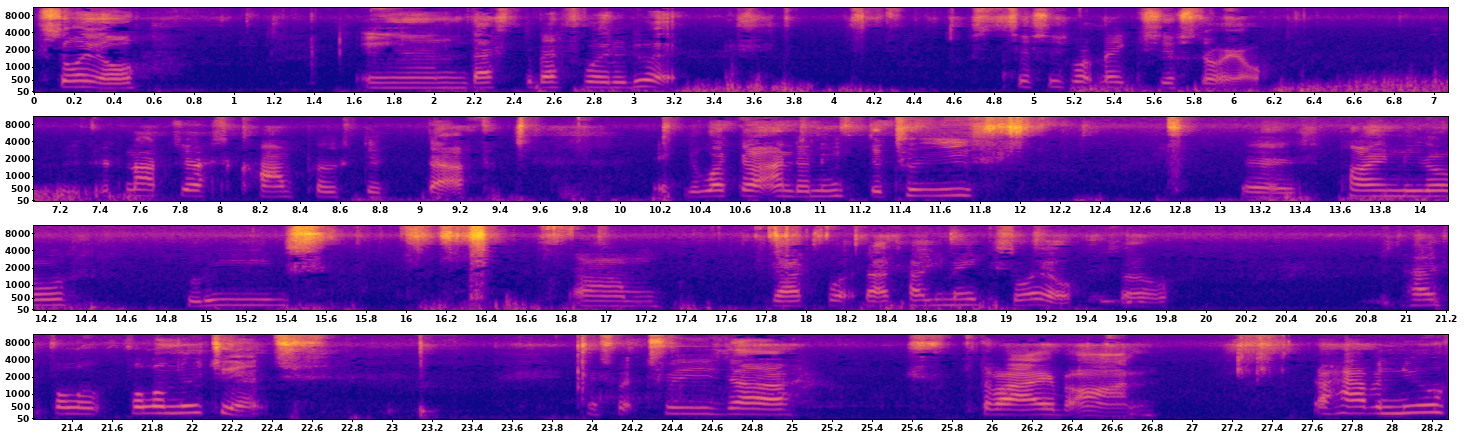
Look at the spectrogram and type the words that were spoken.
soil. And that's the best way to do it. This is what makes your soil. It's not just composted stuff. If you look out underneath the trees, there's pine needles, leaves, um, that's what that's how you make soil. So it's full of full of nutrients. That's what trees uh, thrive on. I have a new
